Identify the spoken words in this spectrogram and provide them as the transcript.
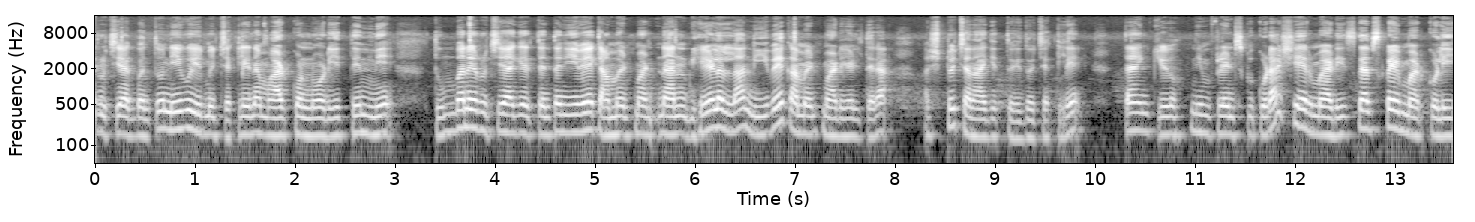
ರುಚಿಯಾಗಿ ಬಂತು. ನೀವು ಈ ಚಕ್ಲಿನ ಮಾಡ್ಕೊಂಡು ನೋಡಿ, ತಿನ್ನಿ. ತುಂಬಾ ರುಚಿಯಾಗಿರುತ್ತೆ ಅಂತ ನೀವೇ ಕಾಮೆಂಟ್ ಮಾಡಿ, ನಾನು ಹೇಳಲ್ಲ, ನೀವೇ ಕಾಮೆಂಟ್ ಮಾಡಿ ಹೇಳ್ತೀರಾ? ಅಷ್ಟು ಚೆನ್ನಾಗಿತ್ತು ಇದು ಚಕ್ಲಿ. ಥ್ಯಾಂಕ್ ಯು. ನಿಮ್ಮ ಫ್ರೆಂಡ್ಸ್ಗೂ ಕೂಡ ಶೇರ್ ಮಾಡಿ ಸಬ್ಸ್ಕ್ರೈಬ್ ಮಾಡ್ಕೊಳ್ಳಿ.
